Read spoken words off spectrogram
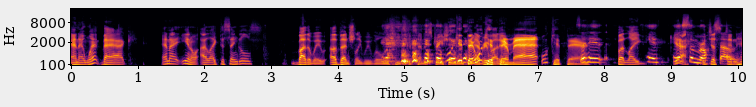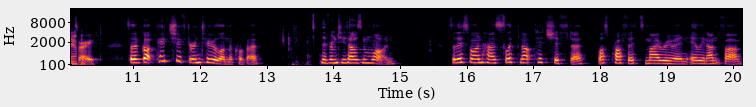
and I went back, and I, you know, I like the singles. By the way, eventually we will listen to Defenestration. We'll get there. We'll get there, Matt. We'll get So there. But like, Here, here's Yeah, some it rock just sounds, didn't happen. right? So they've got Pitchshifter and Tool on the cover. They're from 2001. So this one has Slipknot, Pitch Shifter, Lostprophets, My Ruin, Alien Ant Farm,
